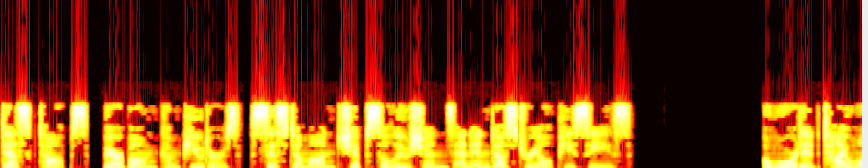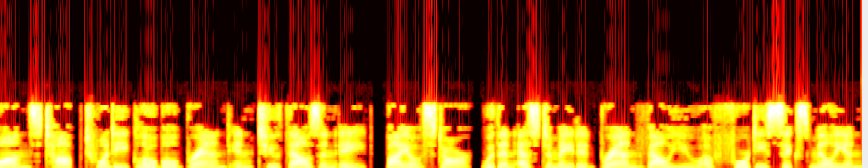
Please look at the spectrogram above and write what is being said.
desktops, barebone computers, system-on-chip solutions and industrial PCs. Awarded Taiwan's Top 20 Global Brand in 2008, Biostar, with an estimated brand value of $46 million,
